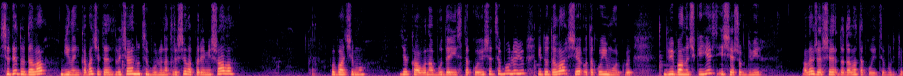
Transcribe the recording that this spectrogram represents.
Сюди додала біленька, бачите, звичайну цибулю накришила, перемішала. Побачимо, яка вона буде із такою ще цибулею. І додала ще отакої моркви. Дві баночки є і ще, щоб дві. Але вже ще додала такої цибульки.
